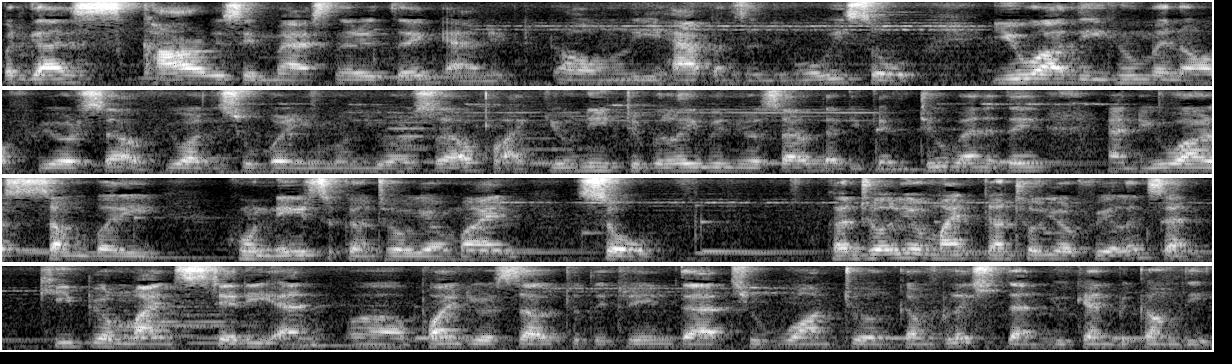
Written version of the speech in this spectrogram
But guys scarf is imaginary thing and it only happens in the movie. So you are the human of yourself. You are the superhuman yourself. Like you need to believe in yourself that you can do anything and you are somebody who needs to control your mind. So control your mind control your feelings and keep your mind steady and uh, point yourself to the dream that you want to accomplish then you can become the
